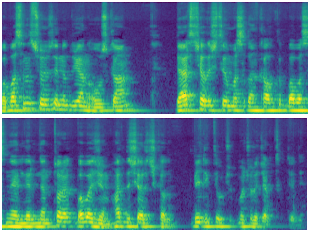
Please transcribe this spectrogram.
Babasının sözlerini duyan Oğuzkan ders çalıştığı masadan kalkıp babasının ellerinden tutarak babacığım hadi dışarı çıkalım. Birlikte uçurtma uçuracaktık dedi.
